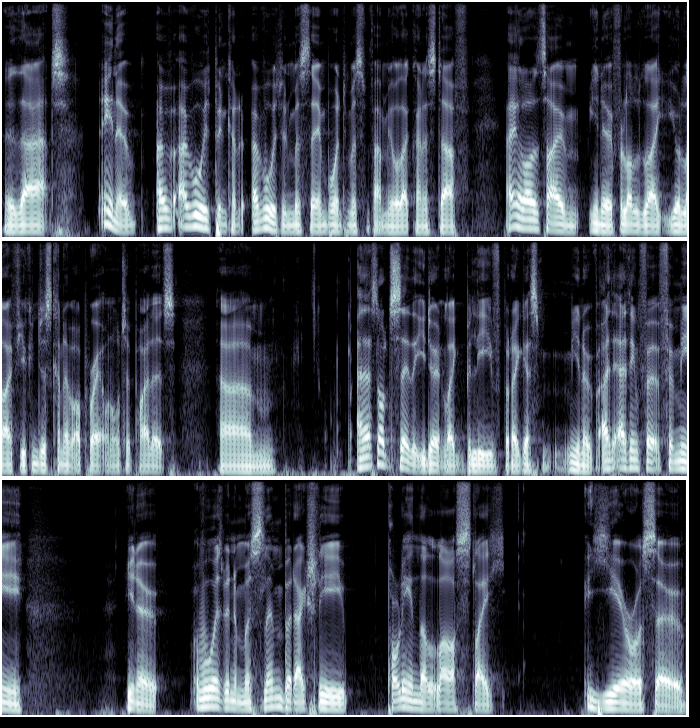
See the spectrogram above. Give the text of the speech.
that you know I've I've always been kind of I've always been Muslim, born to Muslim family, all that kind of stuff. I think a lot of time, you know, for a lot of like your life, you can just kind of operate on autopilot. Um, and that's not to say that you don't like believe, but I guess you know, I, I think for for me, you know, I've always been a Muslim, but actually, probably in the last like year or so,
